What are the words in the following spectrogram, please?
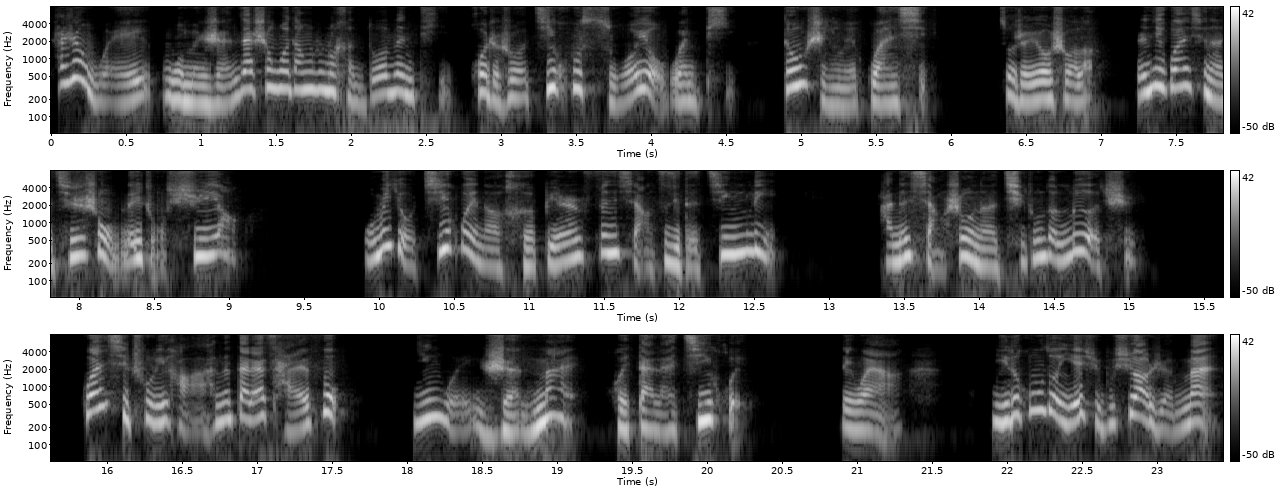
他认为我们人在生活当中的很多问题，或者说几乎所有问题。都是因为关系。作者又说了，人际关系呢，其实是我们的一种需要。我们有机会呢和别人分享自己的经历，还能享受呢其中的乐趣。关系处理好啊，还能带来财富，因为人脉会带来机会。另外啊，你的工作也许不需要人脉，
